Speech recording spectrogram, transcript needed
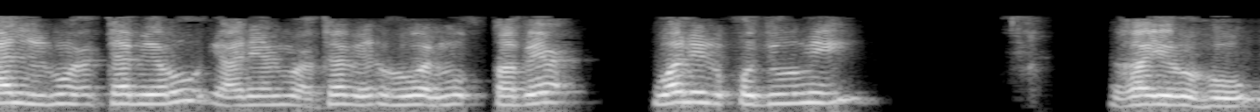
المعتمر يعني المعتمر هو المطبع وللقدوم غيره.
